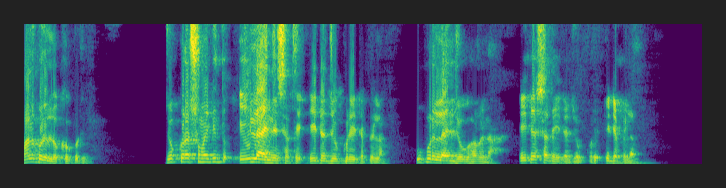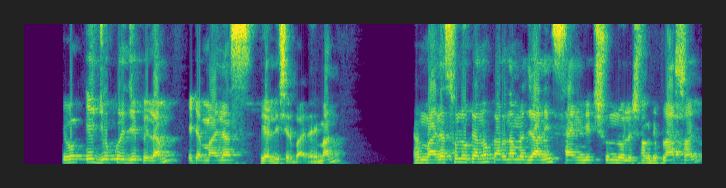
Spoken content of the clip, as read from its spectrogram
ভালো করে লক্ষ্য করি। যোগ করার সময় কিন্তু এই লাইনের সাথে এটা যোগ করে এটা পেলাম। উপরের লাইন যোগ হবে না। এটার সাথে এটা যোগ করে এটা পেলাম। এবং এই যোগ করে যে পেলাম, এটা মাইনাস বিয়াল্লিশের বাইনারি মান। এখন মাইনাস হলো কেন? কারণ আমরা জানি সাইন বিট শূন্য হলে সংখ্যাটি প্লাস হয়।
